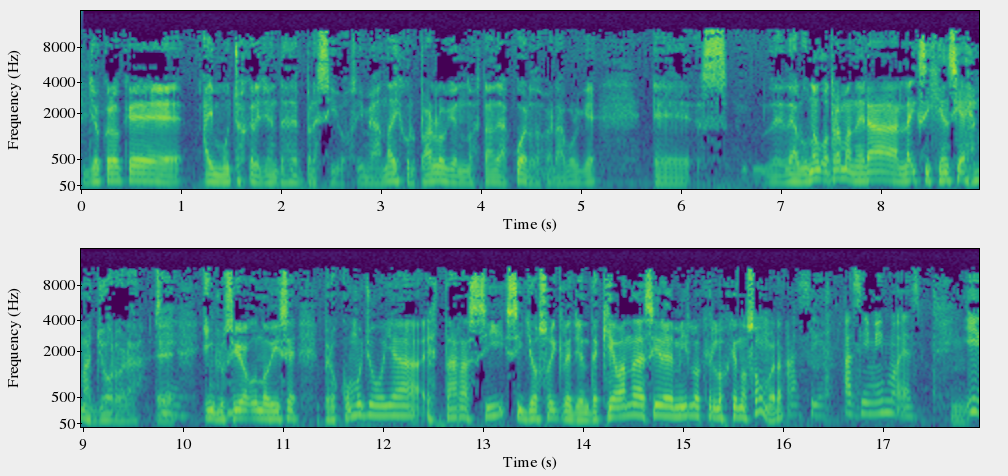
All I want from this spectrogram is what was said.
Yo creo que hay muchos creyentes depresivos y me van a disculpar los que no están de acuerdo, ¿verdad? Porque eh, de, alguna u otra manera la exigencia es mayor, ¿verdad? Eh, inclusive uno dice, pero ¿cómo yo voy a estar así si yo soy creyente? ¿Qué van a decir de mí los que, los que no son, verdad? Así, así mismo es. Mm. Y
